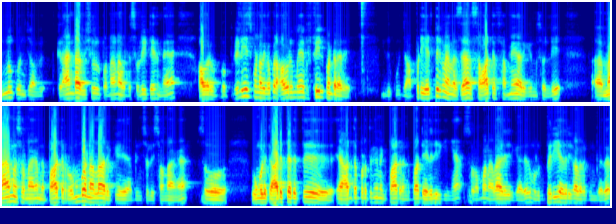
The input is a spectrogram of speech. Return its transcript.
இன்னும் கொஞ்சம் கிராண்டாக விஷுவல் பண்ணான்னு அவர்கிட்ட சொல்லிட்டே இருந்தேன். அவர் ரிலீஸ் பண்ணதுக்கப்புறம் அவருமே ஃபீல் பண்ணுறாரு இது கொஞ்சம் அப்படி எடுத்துக்கலாம்ல சார் சாட்டை செம்மையாக இருக்குன்னு சொல்லி. மேமும் சொன்னாங்க அந்த பாட்டு ரொம்ப நல்லா இருக்குது அப்படின்னு சொல்லி சொன்னாங்க. ஸோ உங்களுக்கு அடுத்தடுத்து அடுத்த படத்துக்கு எனக்கு பாட்டு ரெண்டு பாட்டு எழுதியிருக்கீங்க. ஸோ ரொம்ப நல்லா எழுதியிருக்காரு. உங்களுக்கு பெரிய எதிர்காலம் இருக்குங்கிறத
